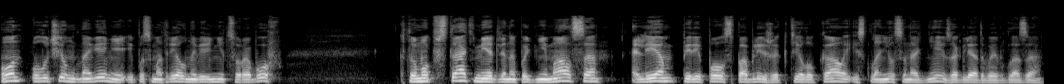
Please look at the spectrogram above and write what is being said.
Он улучил мгновение и посмотрел на вереницу рабов — кто мог встать, медленно поднимался. Лем переполз поближе к телу Калы и склонился над нею, заглядывая в глаза.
